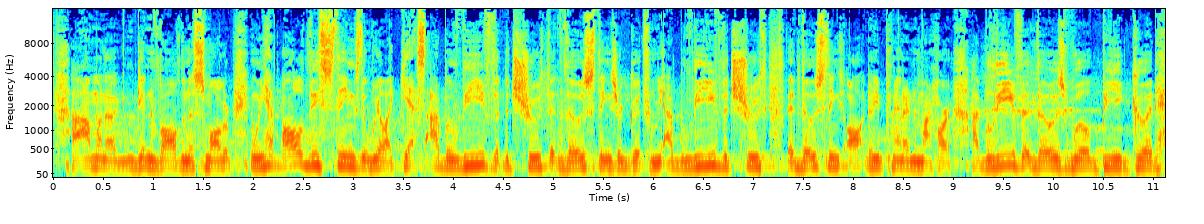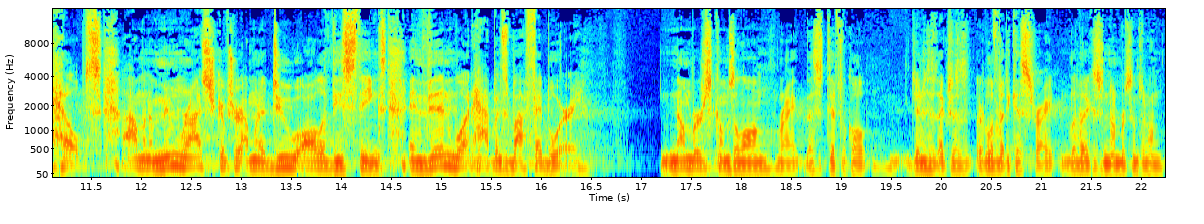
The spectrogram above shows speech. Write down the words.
I'm going to get involved in a small group. And we have all of these things that we're like, yes, I believe that the truth that those things are good for me. I believe the truth that those things ought to be planted in my heart. I believe that those will be good helps. I'm going to memorize scripture. I'm going to do all of these things. And then what happens by February? Numbers comes along, right? That's difficult. Genesis, Exodus, or Leviticus, right? Leviticus and Numbers comes along.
